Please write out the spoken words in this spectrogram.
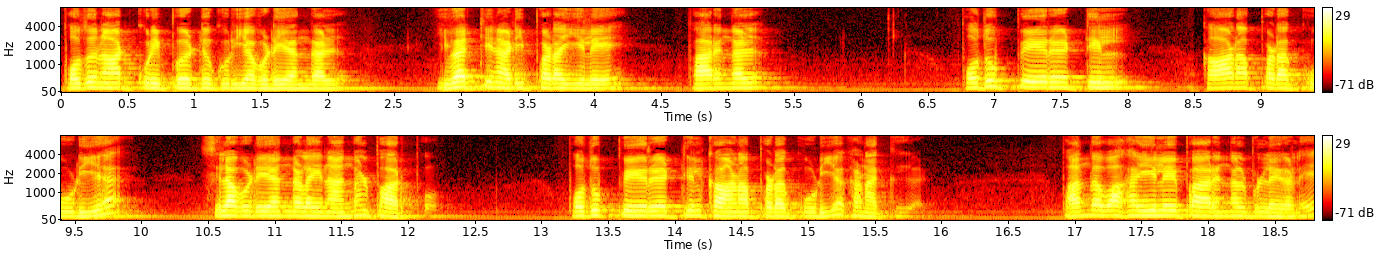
பொது நாட்குறிப்பேட்டுக்குரிய விடயங்கள். இவற்றின் அடிப்படையிலே பாருங்கள் பொதுப்பேரேட்டில் காணப்படக்கூடிய சில விடயங்களை நாங்கள் பார்ப்போம். பொதுப்பேரேட்டில் காணப்படக்கூடிய கணக்குகள். அந்த வகையிலே பாருங்கள் பிள்ளைகளே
